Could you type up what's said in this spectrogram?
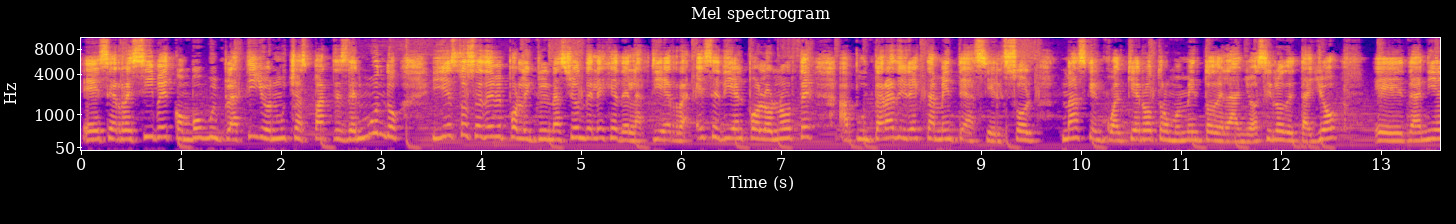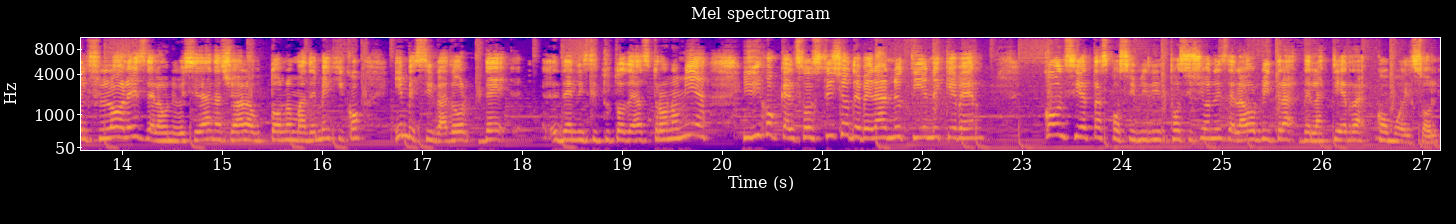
eh, se recibe con bombo y platillo en muchas partes del mundo. Y esto se debe por la inclinación del eje de la Tierra. Ese día el polo norte apuntará directamente hacia el sol, más que en cualquier otro momento del año. Así lo detalló eh, Daniel Flores de la Universidad Nacional Autónoma de México, investigador de, del Instituto de Astronomía, y dijo que el solsticio de verano tiene que ver con ciertas posiciones de la órbita de la Tierra como el Sol.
